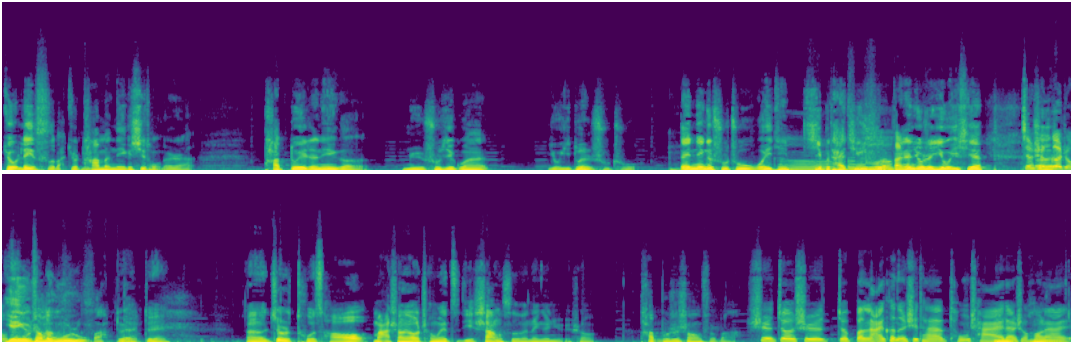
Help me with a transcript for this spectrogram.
就类似吧，就是他们那个系统的人，他对着那个女书记官有一顿输出，但那个输出我已经记不太清楚了，嗯反正就是有一些就是各种呃、言语上的侮辱吧，对。对，呃，就是吐槽马上要成为自己上司的那个女生。她不是上司吧？是就是就本来可能是她的同柴，嗯但是后来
